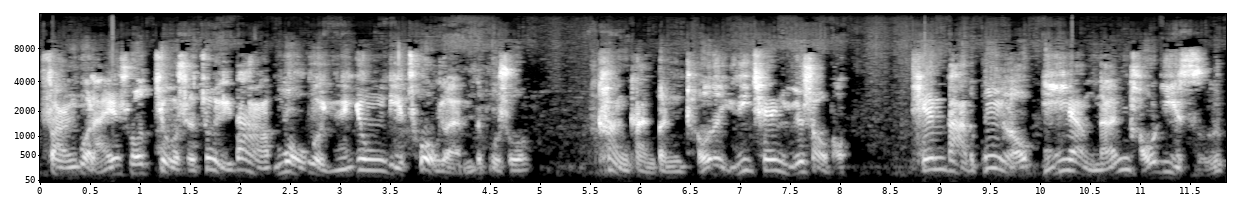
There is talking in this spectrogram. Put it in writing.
反过来说就是最大莫过于拥立。错远的不说，看看本朝的于谦、于少保，天大的功劳一样难逃一死。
